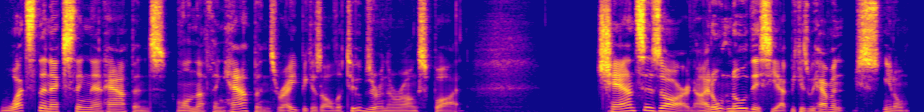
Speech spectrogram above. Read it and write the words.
What's the next thing that happens? Well, nothing happens, right? Because all the tubes are in the wrong spot. Chances are, now I don't know this yet because we haven't, you know,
